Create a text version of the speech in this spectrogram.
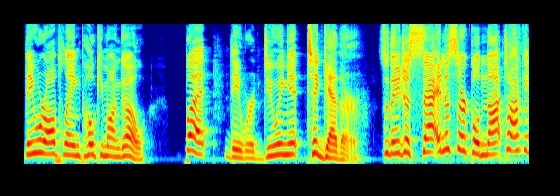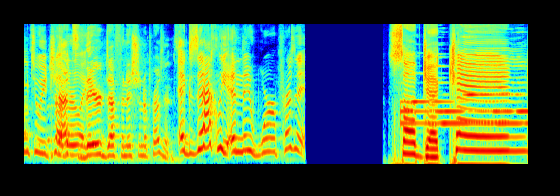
they were all playing Pokemon Go, but they were doing it together. So they just sat in a circle, not talking to each other. That's Like, their definition of presence. exactly, and they were present. Subject change.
